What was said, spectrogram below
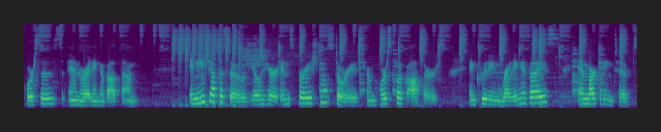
horses and writing about them. In each episode, you'll hear inspirational stories from horsebook authors, including writing advice and marketing tips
